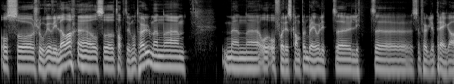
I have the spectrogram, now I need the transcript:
Og så slo vi jo Villa, da, og så tapte vi mot Høll, men eh, men, eh, og, og Forrest-kampen ble jo litt, eh, litt eh, selvfølgelig prega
